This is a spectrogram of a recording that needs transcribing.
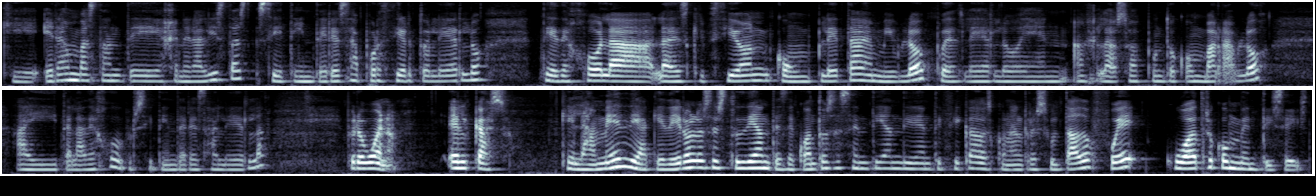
que eran bastante generalistas. Si te interesa, por cierto, leerlo, te dejo la, descripción completa en mi blog. Puedes leerlo en angelaswap.com barra blog. Ahí te la dejo por si te interesa leerla. Pero bueno, el caso, que la media que dieron los estudiantes de cuántos se sentían identificados con el resultado fue 4,26.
